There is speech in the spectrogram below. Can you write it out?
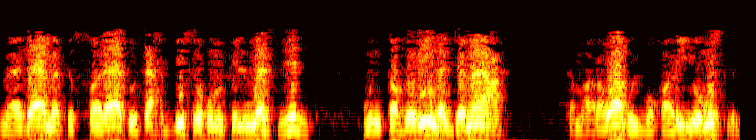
ما دامت الصلاة تحبسهم في المسجد منتظرين الجماعة كما رواه البخاري ومسلم.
